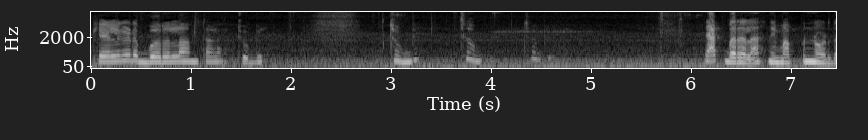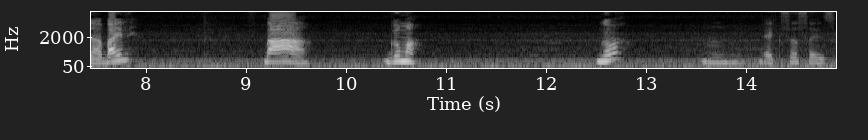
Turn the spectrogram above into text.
ಕೆಳಗಡೆ ಬರಲ್ಲ ಅಂತಾಳೆ ಚುಬ್ಬಿ. ಚುಬ್ಬಿ ಚುಬ್ಬಿ ಚುಬ್ಬಿ. ಯಾಕೆ ಬರಲ್ಲ? ನಿಮ್ಮ ಅಪ್ಪನ ನೋಡ್ದ? ಬಾಯ್ಲಿ ಬಾ. ಗುಮ. ಗುಮ. ಹ್ಞೂ ಎಕ್ಸಸೈಸ್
